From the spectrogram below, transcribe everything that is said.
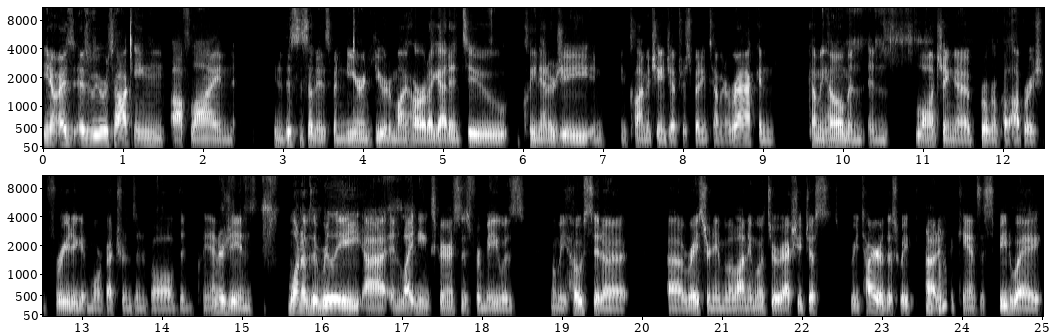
you know, as, as we were talking offline, you know, this is something that's been near and dear to my heart. I got into clean energy and, and climate change after spending time in Iraq and coming home and, and launching a program called Operation Free to get more veterans involved in clean energy. And one of the really uh, enlightening experiences for me was when we hosted a, a racer named Leilani Munter, who actually just retired this week mm-hmm. out at the Kansas Speedway.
